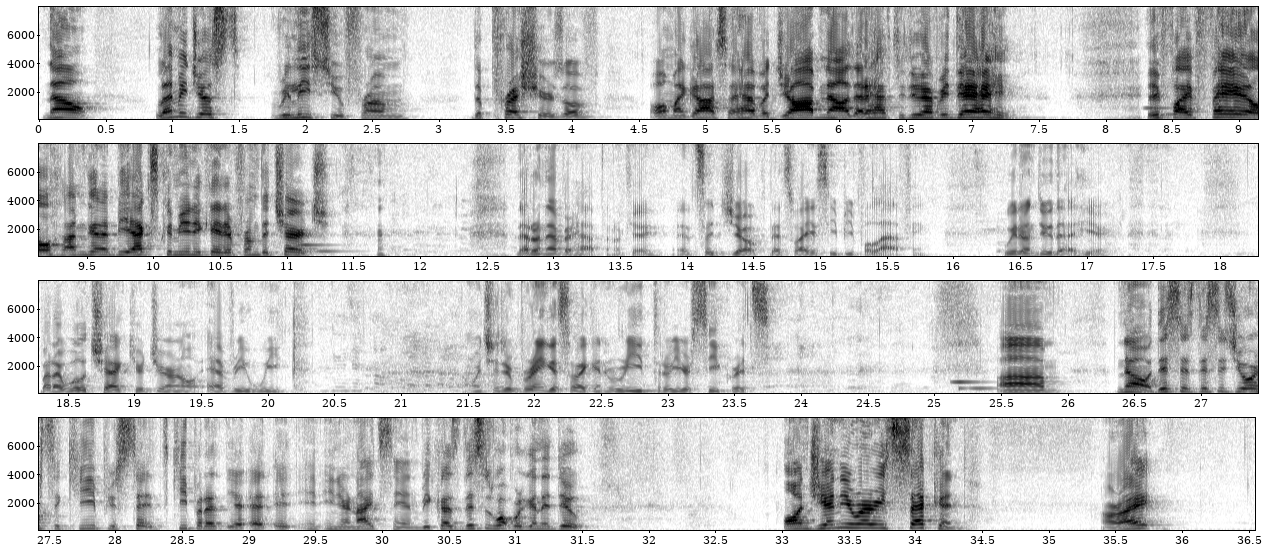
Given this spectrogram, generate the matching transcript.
Now, let me just release you from the pressures of, oh my gosh, I have a job now that I have to do every day. If I fail, I'm going to be excommunicated from the church. That'll never happen, okay? It's a joke. That's why you see people laughing. We don't do that here. But I will check your journal every week. I want you to bring it so I can read through your secrets. Um, no, this is, this is yours to keep. You stay, keep it at, at, in, in your nightstand because this is what we're going to do. On January 2nd, all right,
